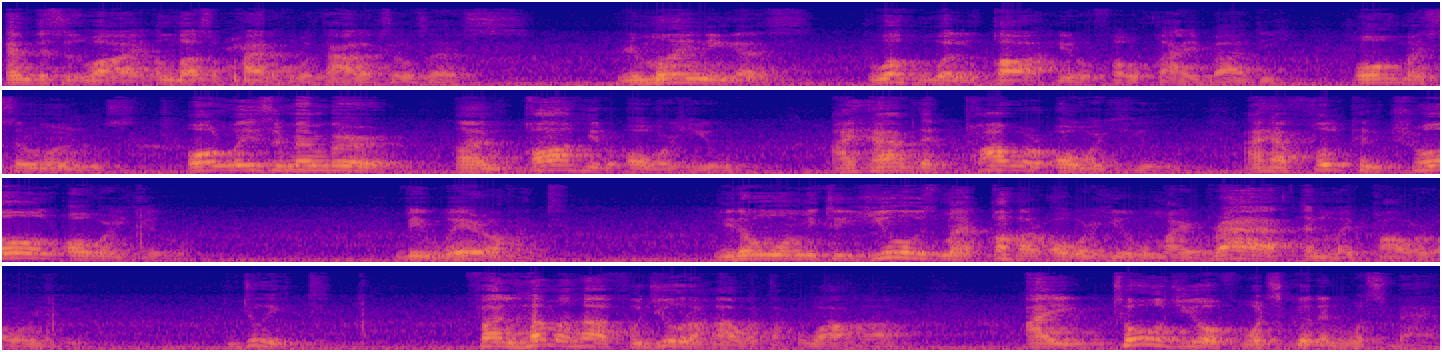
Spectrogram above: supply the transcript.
And this is why Allah subhanahu wa ta'ala tells us, reminding us, وَهُوَ الْقَاهِرُ فَوْقَ عِبَادِهِ All my servants, always remember, I'm qahir over you. I have that power over you. I have full control over you. Beware of it. You don't want me to use my qahr over you, my wrath and my power over you. Do it. فَالْهَمَهَا فُجُورَهَا وَتَقْوَاهَا I told you of what's good and what's bad.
